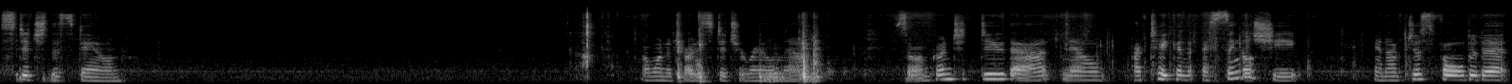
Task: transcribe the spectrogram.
stitch this down. I want to try to stitch around that. So I'm going to do that. Now I've taken a single sheet and I've just folded it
